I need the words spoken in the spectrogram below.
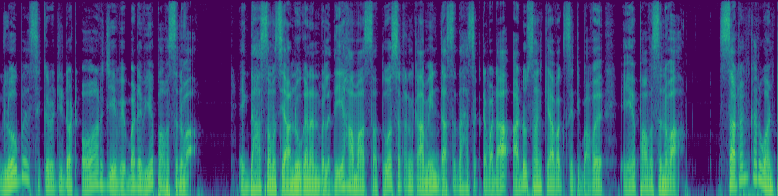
Global Security.org වෙබ්බඩවිය පවසනවා. එක්දහස් නමසය අනු ගණන්වලදී හමා සතුව සටන්කාමින් දස දහසකට වඩා අඩු සංඛ්‍යාවක් සිටි බව එය පවසනවා. සටන්කරුවන්ට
